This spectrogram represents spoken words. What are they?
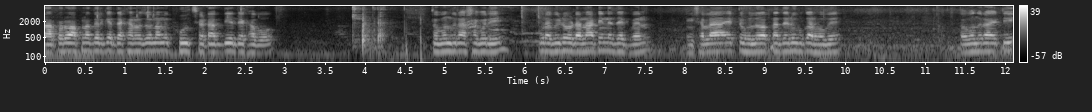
তারপরেও আপনাদেরকে দেখানোর জন্য আমি ফুল সেট দিয়ে দেখাবো। তো বন্ধুরা, আশা করি পুরো ভিডিওটা না টেনে দেখবেন। ইনশাল্লাহ একটু হলেও আপনাদের উপকার হবে। তো বন্ধুরা, এটি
